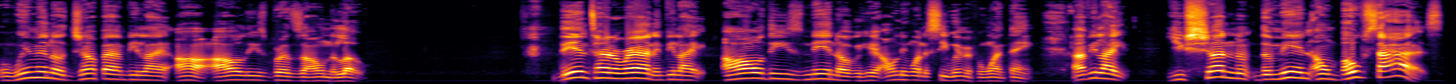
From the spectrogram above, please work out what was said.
Women will jump out and be like, "Oh, all these brothers are on the low." Then turn around and be like, "All these men over here only want to see women for one thing." I'll be like, "You shun the men on both sides.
